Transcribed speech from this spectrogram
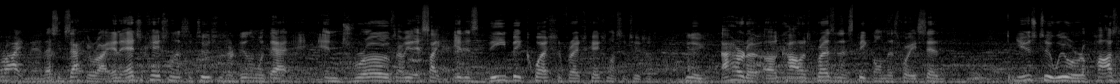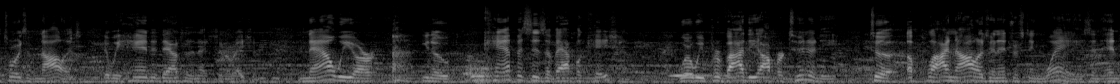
right, man. That's exactly right. And educational institutions are dealing with that in droves. I mean, it's like it is the big question for educational institutions. You know, I heard a, a college president speak on this where he said, used to we were repositories of knowledge that we handed down to the next generation. Now we are, you know, campuses of application where we provide the opportunity to apply knowledge in interesting ways and, and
